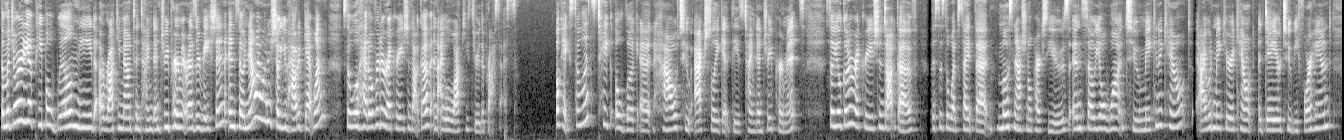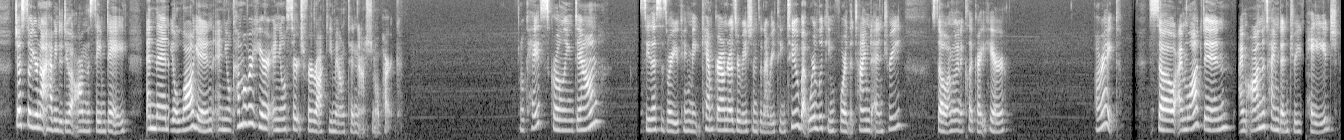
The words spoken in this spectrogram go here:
The majority of people will need a Rocky Mountain timed entry permit reservation, and so now I want to show you how to get one. So we'll head over to recreation.gov and I will walk you through the process. Okay, so let's take a look at how to actually get these timed entry permits. So you'll go to recreation.gov this is the website that most national parks use, and so you'll want to make an account. I would make your account a day or two beforehand, just so you're not having to do it on the same day. And then you'll log in and you'll come over here and you'll search for Rocky Mountain National Park. Okay, scrolling down. See, this is where you can make campground reservations and everything too, but we're looking for the timed entry. So I'm going to click right here. All right, so I'm logged in, I'm on the timed entry page,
